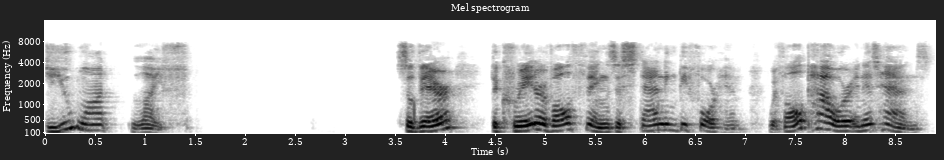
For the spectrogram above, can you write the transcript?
Do you want life? So there, the creator of all things is standing before him with all power in his hands,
